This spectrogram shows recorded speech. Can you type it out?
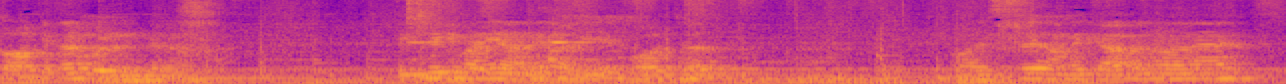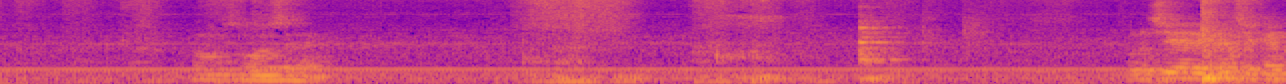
सो आप कितना गोल्डन करना पीछे की बारी आने वाली है बहुत जल्द। और इससे हमें क्या बनवाना है? हम सोच रहे हैं। चिकन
